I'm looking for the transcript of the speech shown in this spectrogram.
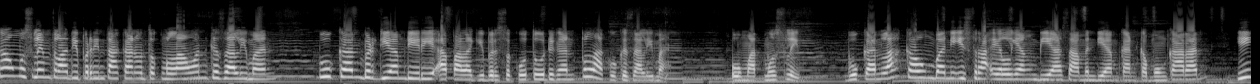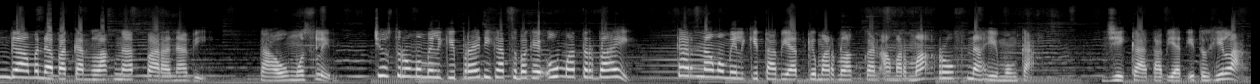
Kaum muslim telah diperintahkan untuk melawan kezaliman, bukan berdiam diri apalagi bersekutu dengan pelaku kezaliman. Umat muslim bukanlah kaum Bani Israel yang biasa mendiamkan kemungkaran hingga mendapatkan laknat para nabi. Kaum muslim justru memiliki predikat sebagai umat terbaik karena memiliki tabiat gemar melakukan amar ma'ruf nahi mungkar. Jika tabiat itu hilang,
